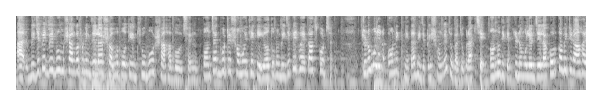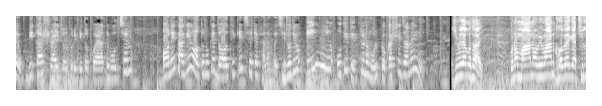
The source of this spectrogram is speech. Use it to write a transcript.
আর বিজেপির বীরভূম সাংগঠনিক জেলার সভাপতি ধ্রুব সাহা বলছেন, পঞ্চায়েত ভোটের সময় থেকেই অতনু বিজেপির হয়ে কাজ করছেন। তৃণমূলের অনেক নেতা বিজেপির সঙ্গে যোগাযোগ রাখছে। অন্যদিকে তৃণমূলের জেলা কোর কমিটির আহ্বায়ক বিকাশ রায় চৌধুরী বিতর্ক এড়াতে বলছেন, অনেক আগে অতনুকে দল থেকে ছেটে ফেলা হয়েছে। যদিও এই নিয়ে অতীতে তৃণমূল প্রকাশ্যে জানায়নি। অসুবিধা কোথায়? কোনো মান অভিমান ক্ষোভে গেছিল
